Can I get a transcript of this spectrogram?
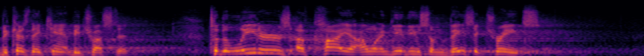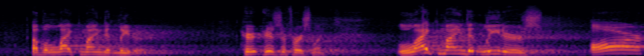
because they can't be trusted. To the leaders of Kaya, I want to give you some basic traits of a like minded leader. Here, here's the first one like minded leaders are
